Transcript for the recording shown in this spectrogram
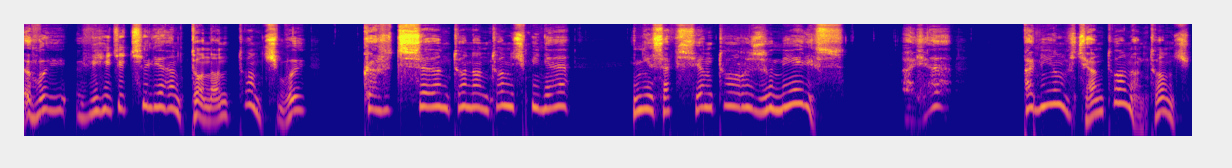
вы видите ли, Антон Антонович, вы, кажется, Антон Антонович, меня не совсем-то уразумелись, а я... Помилуйте, Антон Антонович,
